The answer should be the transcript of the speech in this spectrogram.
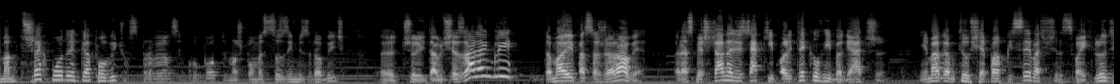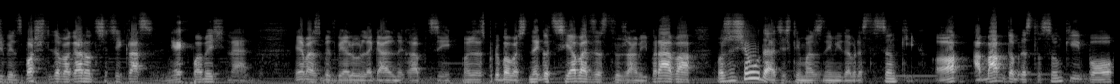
Mam trzech młodych Gapowiczów sprawiających kłopoty. Masz pomysł, co z nimi zrobić? Czyli tam się zalęgli? To moi pasażerowie. Rozpieszczone dzieciaki polityków i bogaczy. Nie mogą tu się popisywać wśród swoich ludzi, więc poszli do wagonu trzeciej klasy. Niech pomyślę. Nie ma zbyt wielu legalnych opcji. Może spróbować negocjować ze stróżami prawa. Może się udać, jeśli masz z nimi dobre stosunki. O, a mam dobre stosunki, bo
